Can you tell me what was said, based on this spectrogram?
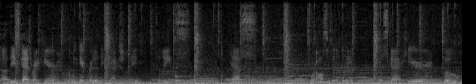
uh, these guys right here. I'm gonna get rid of these actually. Delete, yes. We're also gonna delete this guy here, boom.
